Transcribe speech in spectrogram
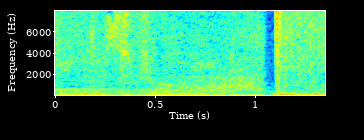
Been destroyed.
